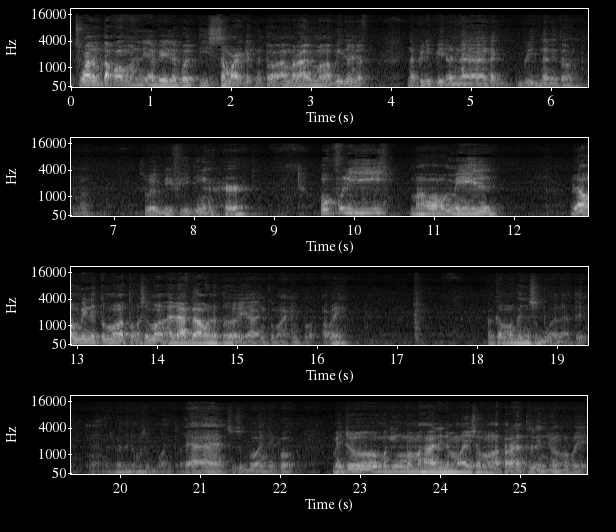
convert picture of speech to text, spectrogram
It's one of the commonly available teas sa market nito. Uh, maraming mga breeder na, na Pilipino na nag-breed na nito. No? So, we'll be feeding her. Hopefully, makuha ko male. Wala akong male nito mga to kasi mga alaga ko na to. Ayan, kumain po. Okay? Pagka mga ganyan subuan natin. Ayan, pwede naman subuan to. Ayan, susubuan niyo po. Medyo maging mamahali naman kayo sa mga tarantula nyo. Okay?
